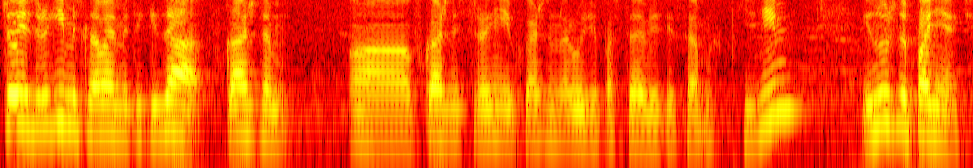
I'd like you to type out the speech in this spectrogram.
То есть, другими словами, таки, да, в каждом, э, в каждой стране в каждом народе поставили этих самых пхидим, и нужно понять,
